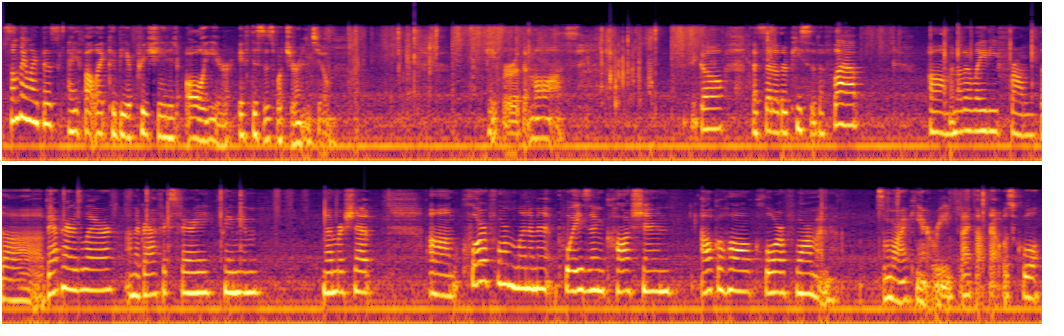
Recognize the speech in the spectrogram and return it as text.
Something like this I felt like could be appreciated all year if this is what you're into. Paper the moth. There you go. That's that other piece of the flap. Um, another lady from the Vampire's Lair on the Graphics Fairy Premium membership. Um, chloroform liniment, poison, caution, alcohol, chloroform, and some more I can't read, but I thought that was cool.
